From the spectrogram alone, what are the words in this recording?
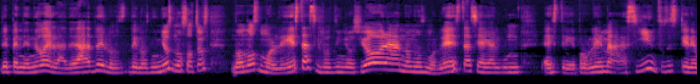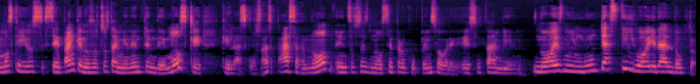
dependiendo de la edad de los, de los niños, nosotros no nos molesta si los niños lloran, no nos molesta si hay algún este, problema así, entonces queremos que ellos sepan que nosotros también entendemos que, que las cosas pasan, ¿no? Entonces no se preocupen sobre eso también. No es ningún castigo ir al doctor.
